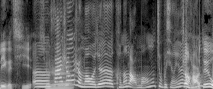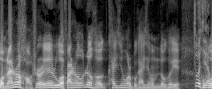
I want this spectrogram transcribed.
立个旗，嗯、就是发生什么？我觉得可能老蒙就不行，因为正好对于我们来说是好事，因为如果发生任何开心或者不开心，我们都可以做节目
